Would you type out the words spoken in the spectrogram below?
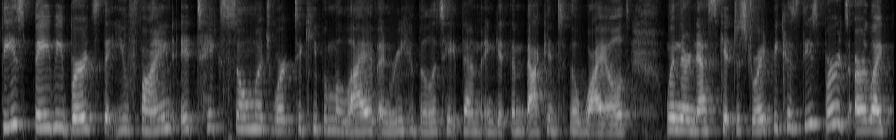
these baby birds that you find, it takes so much work to keep them alive and rehabilitate them and get them back into the wild when their nests get destroyed because these birds are like,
